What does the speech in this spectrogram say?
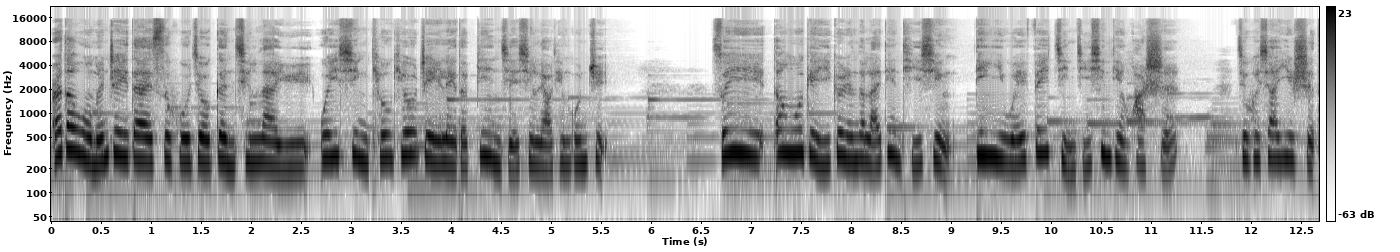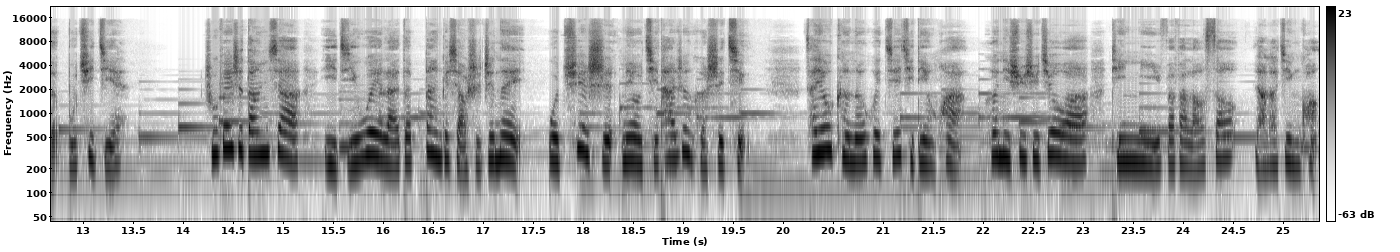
而到我们这一代，似乎就更青睐于微信、QQ 这一类的便捷性聊天工具。所以，当我给一个人的来电提醒定义为非紧急性电话时，就会下意识的不去接，除非是当下以及未来的半个小时之内，我确实没有其他任何事情，才有可能会接起电话和你叙叙旧啊，听你发发牢骚，聊聊近况。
